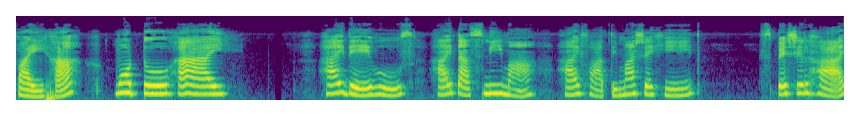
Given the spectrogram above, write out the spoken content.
Faiha. Motu. Hi. Hi Devus. Hi Thasneema. Hi Fathima Shaheed. Special hi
